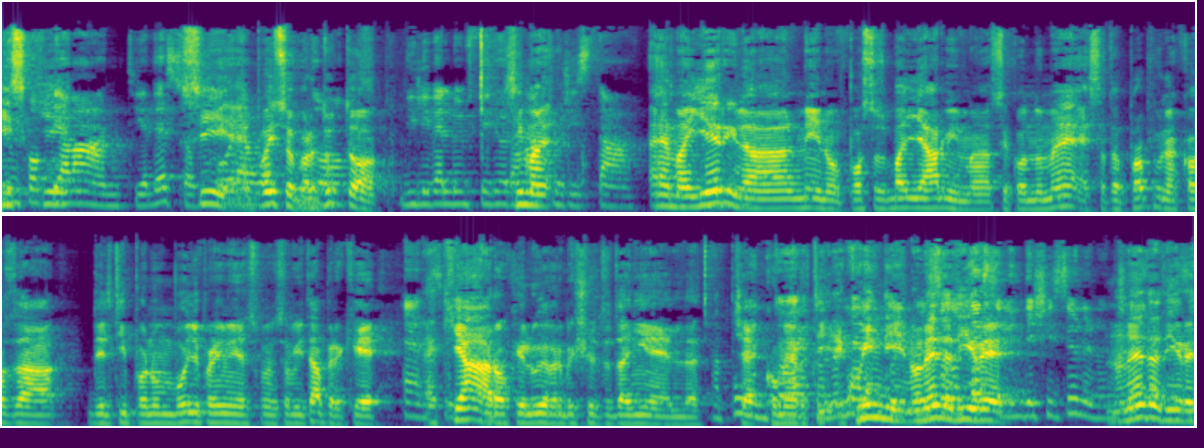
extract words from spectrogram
rischi- più avanti. Adesso Sì, e poi soprattutto- di livello inferiore Sì, a ma- ci sta. Eh, ma ieri la- almeno posso sbagliarmi, ma secondo me è stata proprio una cosa del tipo non voglio prendermi responsabilità perché Eh, è sì, chiaro sì. che lui avrebbe scelto Daniel, Appunto, cioè come ecco, arti- e quindi in non è da dire non è da dire.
